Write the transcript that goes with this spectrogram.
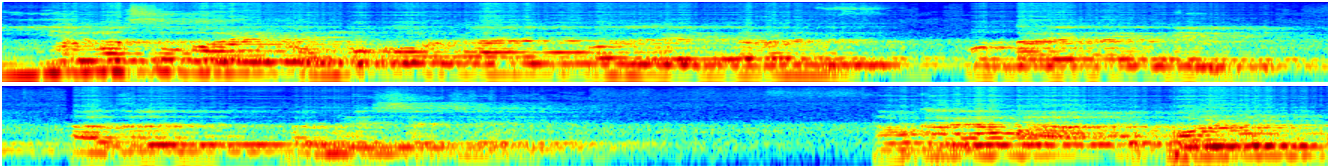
ഇ എം എസുമായി കൊമ്പ് കോർക്കാൻ ഒരു രേഖകൾ ഉണ്ടായിരുന്നെങ്കിൽ അത് പരമേശ്വർജിയായി നമുക്കറിയാം എപ്പോഴും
